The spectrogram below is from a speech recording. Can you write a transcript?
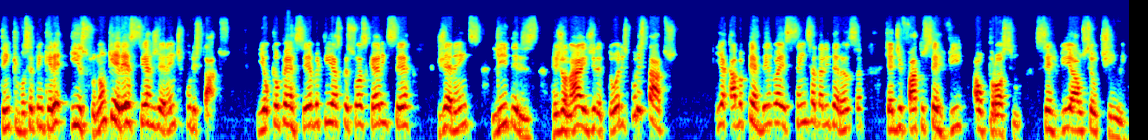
tem que você tem que querer isso, não querer ser gerente por status. E o que eu percebo é que as pessoas querem ser gerentes, líderes regionais, diretores por status e acaba perdendo a essência da liderança, que é de fato servir ao próximo, servir ao seu time.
